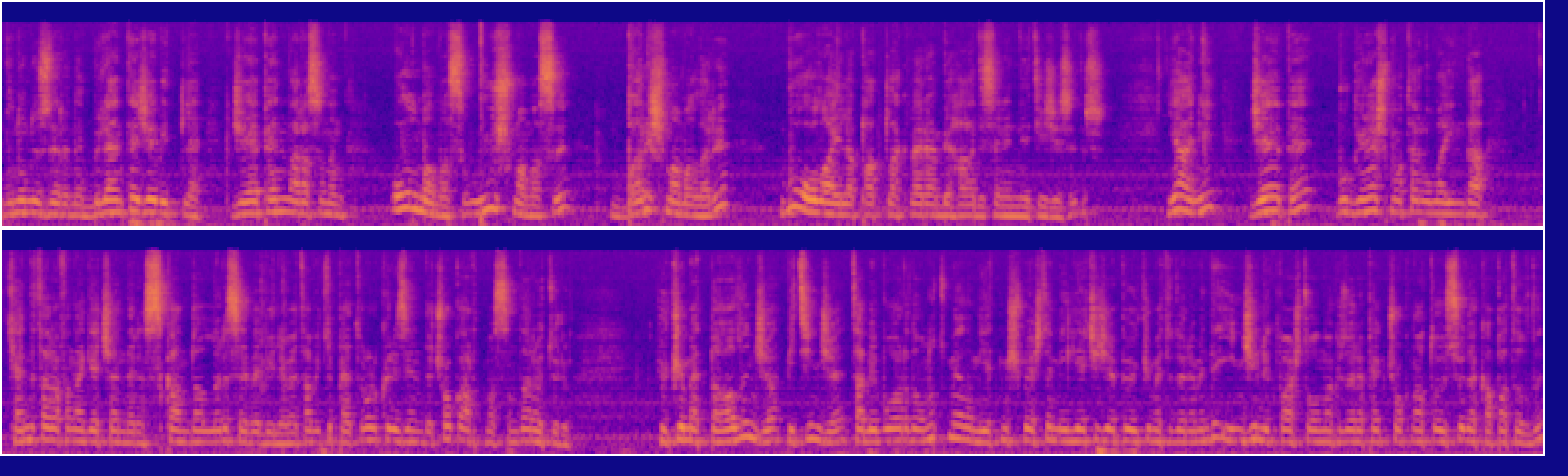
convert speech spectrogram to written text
bunun üzerine Bülent Ecevit'le CHP'nin arasının olmaması, uyuşmaması, barışmamaları bu olayla patlak veren bir hadisenin neticesidir. Yani CHP bu güneş motor olayında kendi tarafına geçenlerin skandalları sebebiyle ve tabii ki petrol krizinin de çok artmasından ötürü hükümet dağılınca, bitince, tabi bu arada unutmayalım 75'te Milliyetçi Cephe hükümeti döneminde İncirlik başta olmak üzere pek çok NATO üssü de kapatıldı.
